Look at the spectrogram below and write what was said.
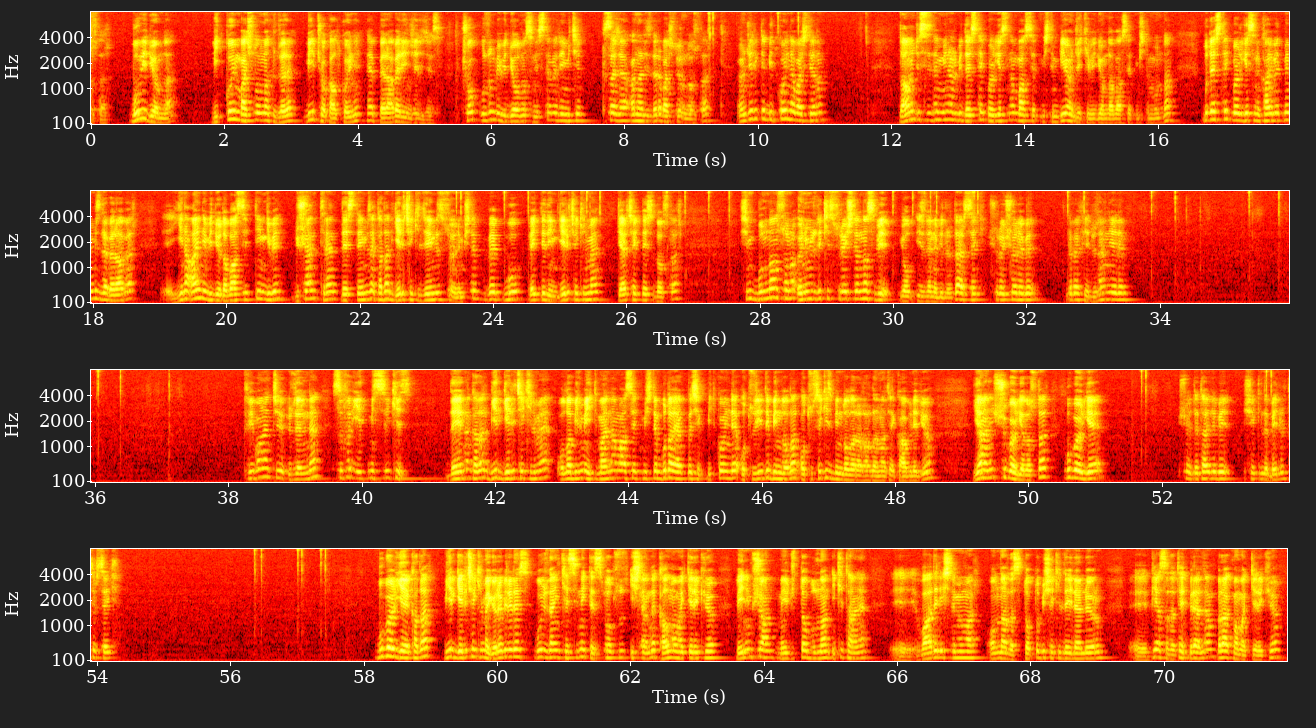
dostlar. Bu videomda Bitcoin başta olmak üzere birçok altcoin'i hep beraber inceleyeceğiz. Çok uzun bir video olmasını istemediğim için kısaca analizlere başlıyorum dostlar. Öncelikle Bitcoin ile başlayalım. Daha önce size minor bir destek bölgesinden bahsetmiştim. Bir önceki videomda bahsetmiştim bundan. Bu destek bölgesini kaybetmemizle beraber e, yine aynı videoda bahsettiğim gibi düşen trend desteğimize kadar geri çekileceğimizi söylemiştim. Ve bu beklediğim geri çekilme gerçekleşti dostlar. Şimdi bundan sonra önümüzdeki süreçte nasıl bir yol izlenebilir dersek şurayı şöyle bir grafiğe düzenleyelim. Fibonacci üzerinden 0.78 değerine kadar bir geri çekilme olabilme ihtimalinden bahsetmiştim. Bu da yaklaşık Bitcoin'de 37 bin dolar 38 bin dolar aralığına tekabül ediyor. Yani şu bölge dostlar bu bölge şöyle detaylı bir şekilde belirtirsek bu bölgeye kadar bir geri çekilme görebiliriz. Bu yüzden kesinlikle stopsuz işlemde kalmamak gerekiyor. Benim şu an mevcutta bulunan iki tane e, vadeli işlemim var. Onlar da stoplu bir şekilde ilerliyorum. E, piyasada tedbir elden bırakmamak gerekiyor.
